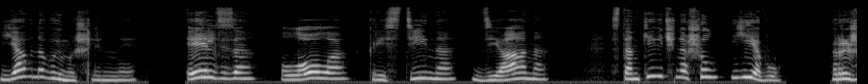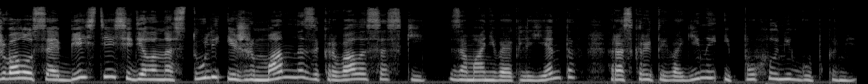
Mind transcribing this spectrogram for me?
явно вымышленные. Эльза, Лола, Кристина, Диана. Станкевич нашел Еву. Рыжеволосая бестия сидела на стуле и жеманно закрывала соски заманивая клиентов раскрытой вагиной и пухлыми губками.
